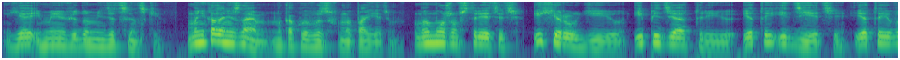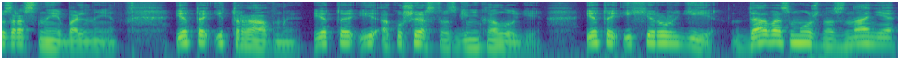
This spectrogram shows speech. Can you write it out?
Я имею в виду медицинский. Мы никогда не знаем, на какой вызов мы поедем. Мы можем встретить и хирургию, и педиатрию, это и дети, это и возрастные больные, это и травмы, это и акушерство с гинекологией, это и хирургия. Да, возможно, знания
